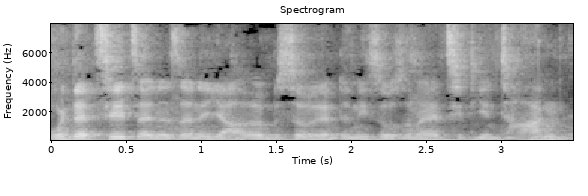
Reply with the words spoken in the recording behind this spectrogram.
Und er zählt seine, seine Jahre bis zur Rente nicht so, sondern er zählt die in Tagen.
